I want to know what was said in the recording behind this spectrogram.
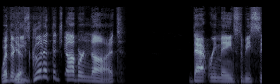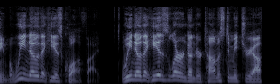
Whether yes. he's good at the job or not, that remains to be seen. But we know that he is qualified. We know that he has learned under Thomas Dimitroff,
